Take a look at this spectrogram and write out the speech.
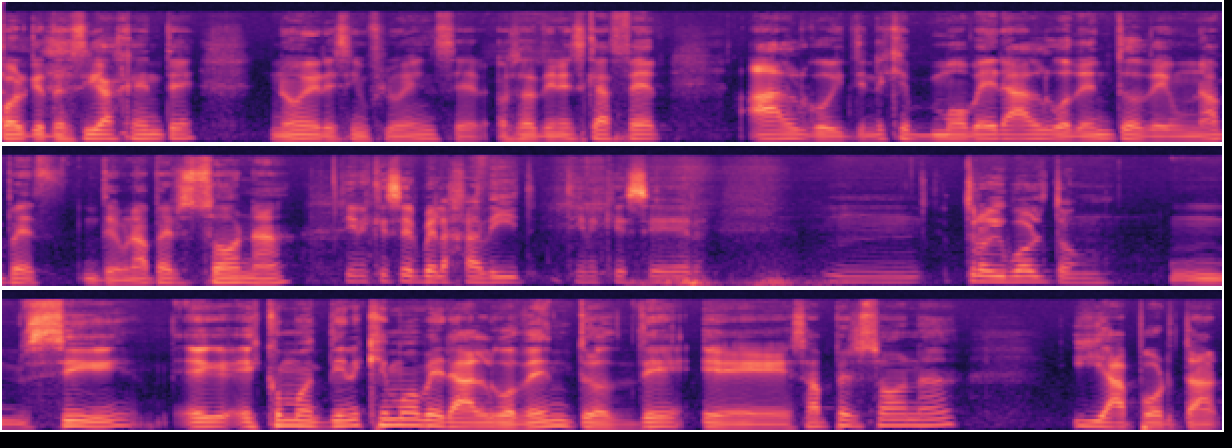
Porque te siga gente, no eres influencer. O sea, tienes que hacer algo y tienes que mover algo dentro de una, pe- de una persona. Tienes que ser Bella Hadid, tienes que ser mm, Troy Bolton. Mm, Sí, e- es como tienes que mover algo dentro de eh, esa persona y aportar,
